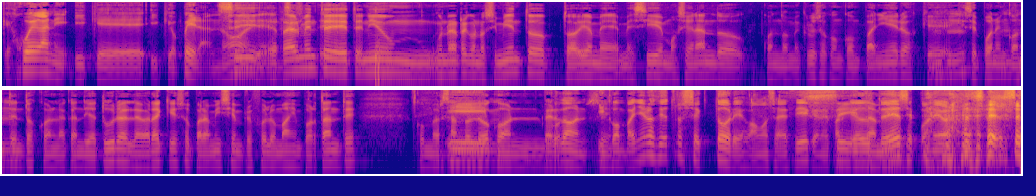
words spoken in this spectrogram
que juegan y, que, y que operan, ¿no? Sí, realmente he tenido un, un, gran reconocimiento, todavía me, me, sigue emocionando cuando me cruzo con compañeros que, se ponen contentos con la candidatura, la verdad que eso para mí siempre fue lo más importante conversándolo con... Perdón, y compañeros de otros sectores, vamos a decir, que en el partido de ustedes se pone... sí,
